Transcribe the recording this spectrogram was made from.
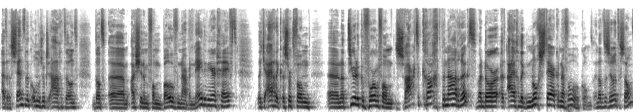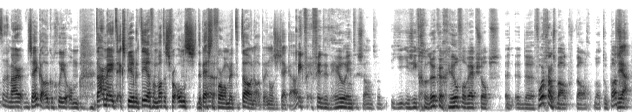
uit recentelijk onderzoek is aangetoond... dat eh, als je hem van boven naar beneden weergeeft... dat je eigenlijk een soort van eh, natuurlijke vorm van zwaartekracht benadrukt, waardoor het eigenlijk nog sterker naar voren komt. En dat is heel interessant, maar zeker ook een goede om daarmee te experimenteren van wat is voor ons de beste Ja. vorm om dit te tonen op, in onze checkout. Ik vind dit heel interessant. Want je, je ziet gelukkig heel veel webshops eh, eh, de voortgangsbalk wel, wel toepassen. Ja,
